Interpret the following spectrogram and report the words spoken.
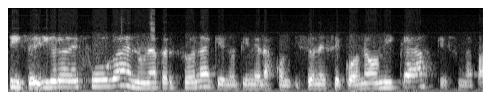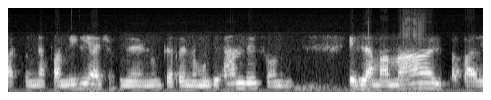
Sí, peligro de fuga en una persona que no tiene las condiciones económicas, que es una, una familia, ellos viven en un terreno muy grande, son es la mamá, el papá de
